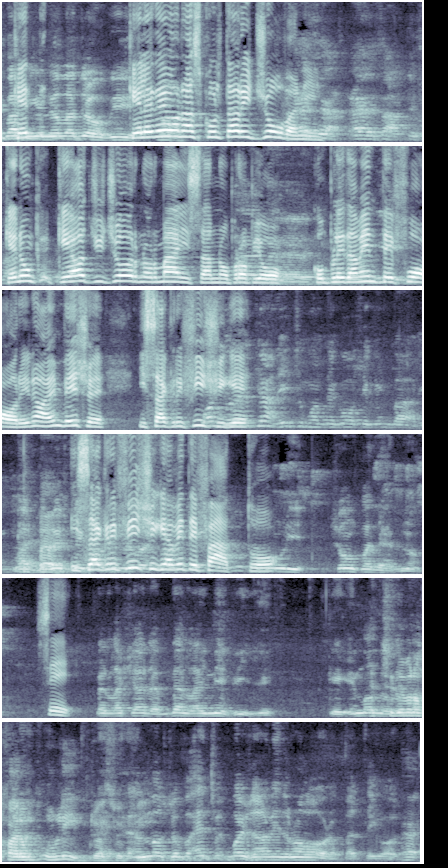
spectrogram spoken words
Guardi che, che trovi. che le devono ascoltare i giovani. Esatto, Che, non- che oggigiorno ormai stanno proprio completamente fuori, no? E invece i sacrifici che, I sacrifici che avete fatto- Sono un quaderno sì, per lasciare bella ai miei figli. Che in modo E ci devono fare un, un libro Eh, in modo- e poi se la vedono loro queste cose.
